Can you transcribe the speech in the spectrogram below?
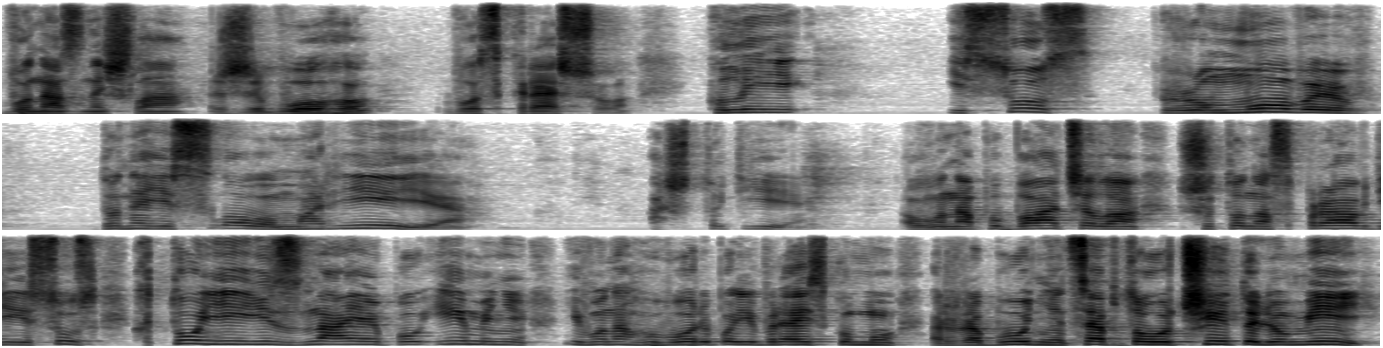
вона знайшла живого Воскресшого. Коли Ісус промовив до неї слово Марія, аж тоді. А вона побачила, що то насправді Ісус, хто її знає по імені, і вона говорить по єврейському рабуні, цебто учителю мій.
